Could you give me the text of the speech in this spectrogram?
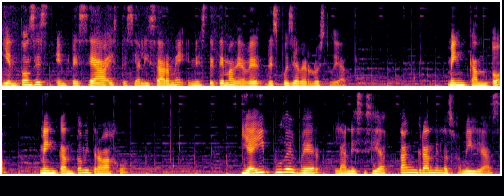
y entonces empecé a especializarme en este tema de haber, después de haberlo estudiado. Me encantó, me encantó mi trabajo y ahí pude ver la necesidad tan grande en las familias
